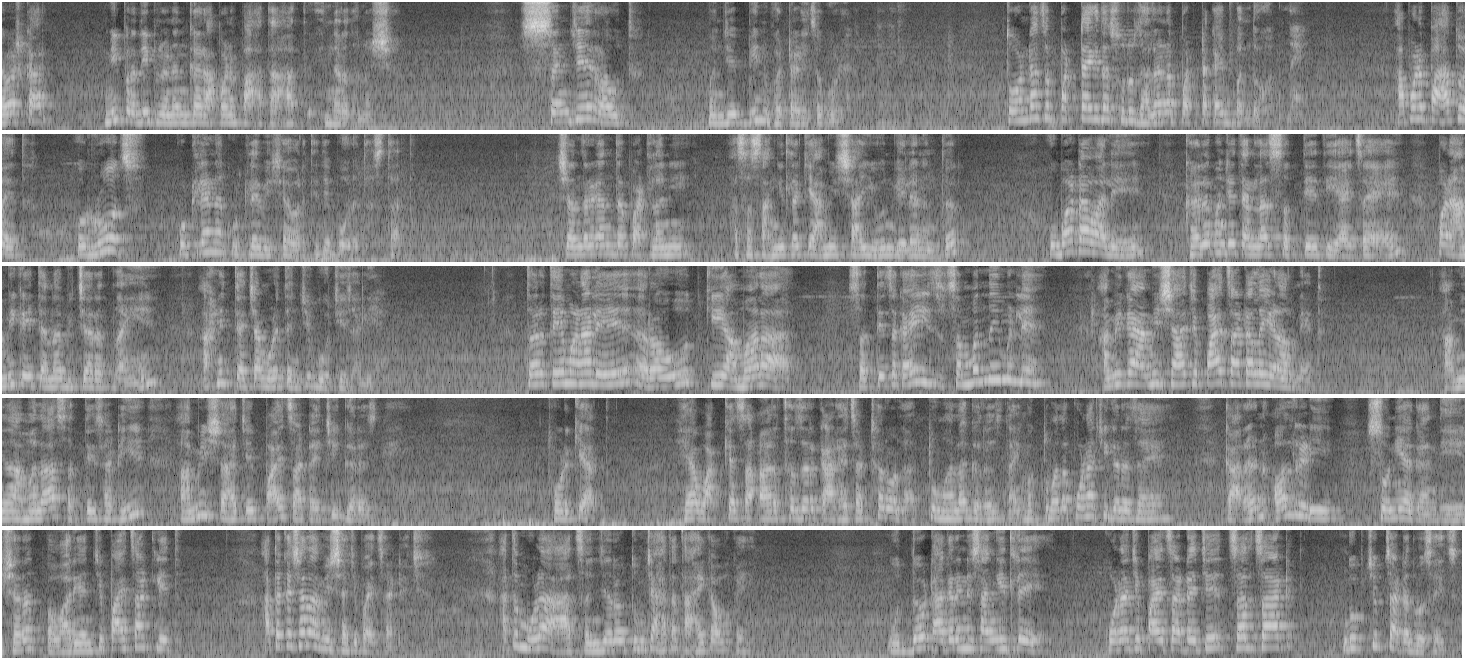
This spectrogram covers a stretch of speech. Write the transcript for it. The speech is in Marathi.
नमस्कार. मी प्रदीप लणनकर आपण पाहत आहात इंद्रधनुष्य. संजय राऊत म्हणजे बिनभटाळीचं गोड तोंडाचा पट्टा एकदा सुरू झाला ना पट्टा काही बंद होत नाही. आपण पाहतोयत रोज कुठल्या ना कुठल्या विषयावरती ते बोलत असतात. चंद्रकांत पाटलांनी असं सांगितलं की अमित शहा येऊन गेल्यानंतर उबाटावाले खरं म्हणजे त्यांना सत्तेत यायचं आहे पण आम्ही काही त्यांना विचारत नाही आणि त्याच्यामुळे त्यांची गोची झाली. आहे तर ते म्हणाले राऊत की आम्हाला सत्तेचा काही संबंध नाही म्हणले. आम्ही काय आम्ही शहाचे पाय चाटायला येणार नाहीत. आम्ही आम्हाला सत्तेसाठी आम्ही शहाचे पाय चाटायची गरज नाही. थोडक्यात ह्या वाक्याचा अर्थ जर काढायचा ठरवला तुम्हाला गरज नाही. मग तुम्हाला कोणाची गरज आहे? कारण ऑलरेडी सोनिया गांधी शरद पवार यांचे पाय चाटलेत. आता कशाला अमित शहाचे पाय चाटायचे? आता मुळात संजय राऊत तुमच्या हातात आहे का हो काही? उद्धव ठाकरेंनी सांगितले कोणाचे पाय चाटायचे? चल चाट. गुपचूप चाटत बसायचं.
